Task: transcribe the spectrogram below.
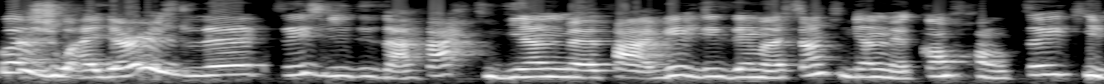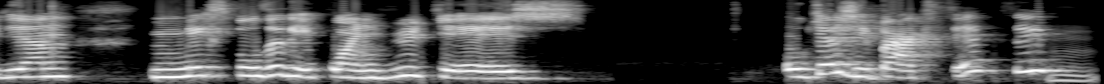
pas joyeuses, là. Tu sais, je lis des affaires qui viennent me faire vivre des émotions, qui viennent me confronter, qui viennent m'exposer des points de vue que je, auxquels j'ai pas accès, tu sais. Mm.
